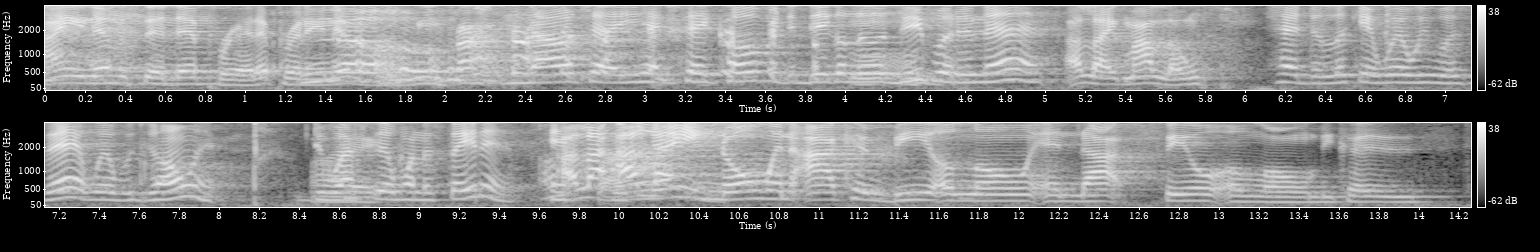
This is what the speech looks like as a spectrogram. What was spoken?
I ain't never said that prayer. That prayer ain't never for me. no, child, you had to take COVID to dig a little deeper than that. I like my loans. Had to look at where we was at, where we going. Do I still want to stay there? I like, I like knowing I can be alone and not feel alone because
